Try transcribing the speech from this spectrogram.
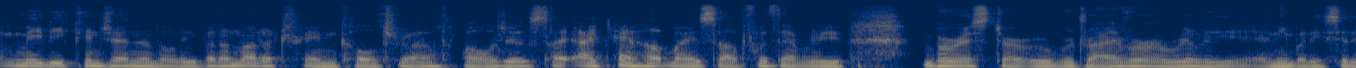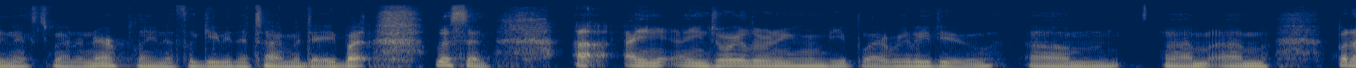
maybe congenitally, but I'm not a trained cultural anthropologist. I, I can't help myself with every barista or Uber driver or really anybody sitting next to me on an airplane if they'll give me the time of day. But listen, uh, I, I, enjoy learning from people. I really do. Um, um, um, but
